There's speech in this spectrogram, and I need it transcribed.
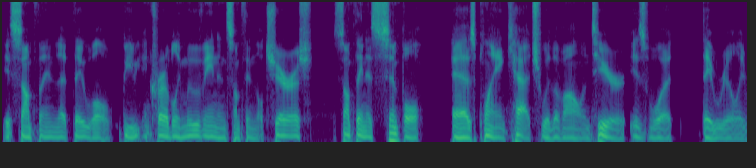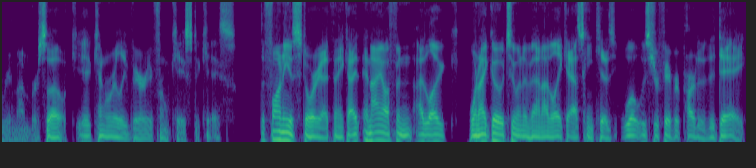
is something that they will be incredibly moving and something they'll cherish. Something as simple as playing catch with a volunteer is what they really remember. So it can really vary from case to case the funniest story I think. I, and I often I like when I go to an event, I like asking kids, "What was your favorite part of the day?"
